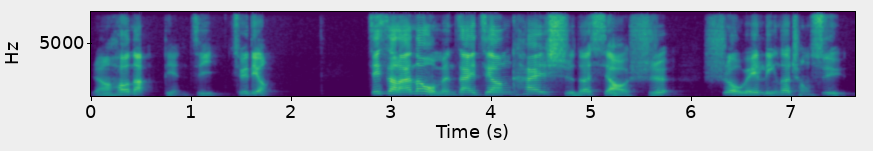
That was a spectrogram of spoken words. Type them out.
然后呢点击确定。接下来呢，我们再将开始的小时设为零的程序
